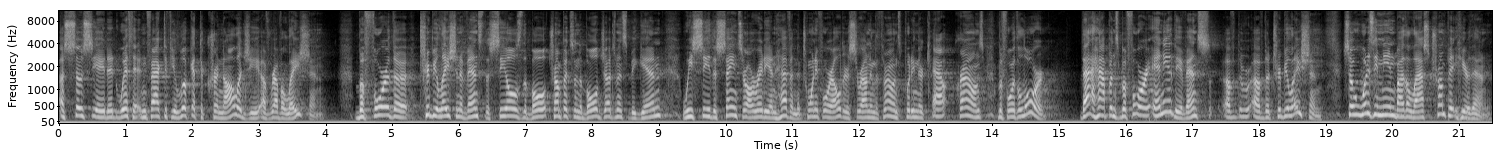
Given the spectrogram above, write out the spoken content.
associated with it. In fact, if you look at the chronology of Revelation, before the tribulation events, the seals, the bowl, trumpets, and the bowl judgments begin, we see the saints are already in heaven, the 24 elders surrounding the thrones, putting their crowns before the Lord. That happens before any of the events of the, of the tribulation. So, what does he mean by the last trumpet here then?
